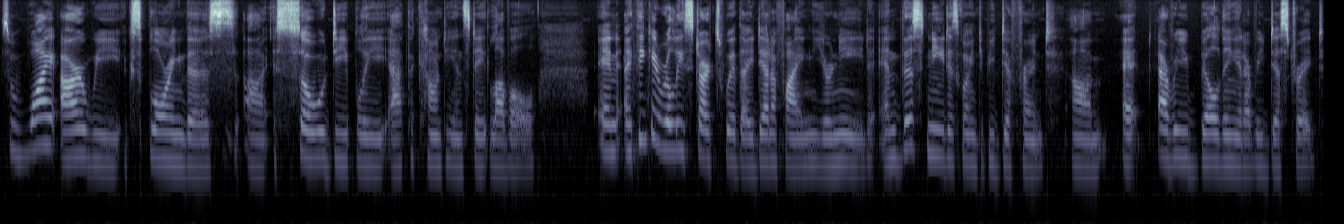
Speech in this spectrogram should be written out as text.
So why are we exploring this uh, so deeply at the county and state level? And I think it really starts with identifying your need. And this need is going to be different um, at every building, at every district.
